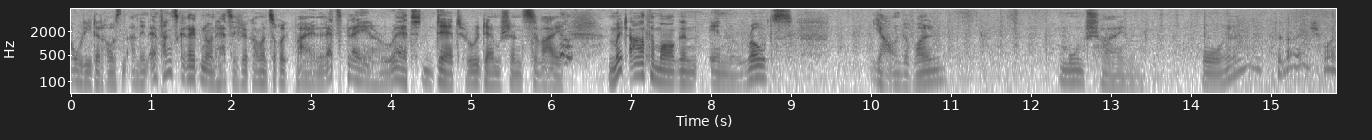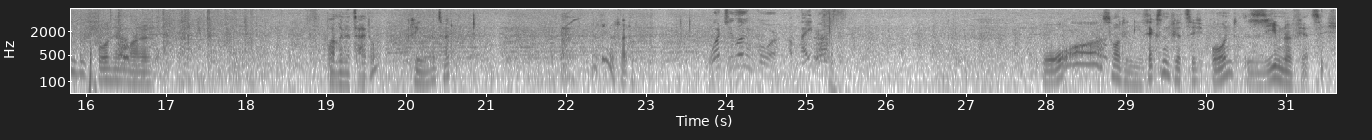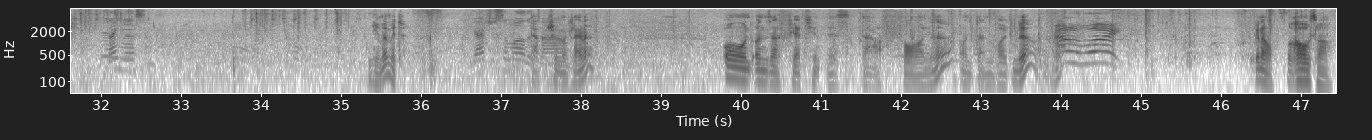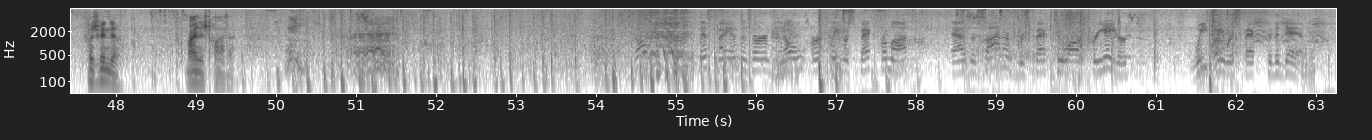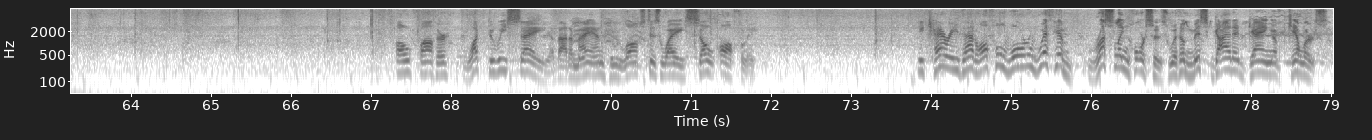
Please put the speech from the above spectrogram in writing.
Howdy da draußen an den Empfangsgeräten und herzlich willkommen zurück bei Let's Play Red Dead Redemption 2 mit Arthur Morgan in Rhodes. Ja, und wir wollen Moonshine holen. Vielleicht wollen wir vorher mal... Wollen wir eine Zeitung? Kriegen wir eine Zeitung? Wir kriegen eine Zeitung. What you looking for? A paper? Oh, Sordini, 46 und 47. Take this. Nehmen wir mit. Dankeschön, mein. Kleiner. Und unser Pferdchen ist da vorne. Und dann wollten wir... Genau, raus da. Verschwinde. Meine Straße. From us. As a sign of respect to our Creator, we pay respect to the dead. Oh, Father, what do we say about a man who lost his way so awfully? He carried that awful war with him, rustling horses with a misguided gang of killers.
